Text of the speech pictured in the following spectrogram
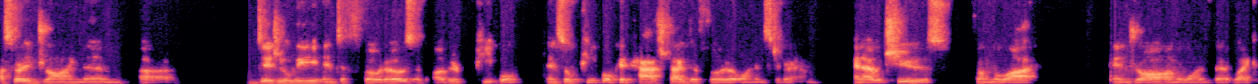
I started drawing them uh, digitally into photos of other people, and so people could hashtag their photo on Instagram, and I would choose from the lot and draw on the ones that like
